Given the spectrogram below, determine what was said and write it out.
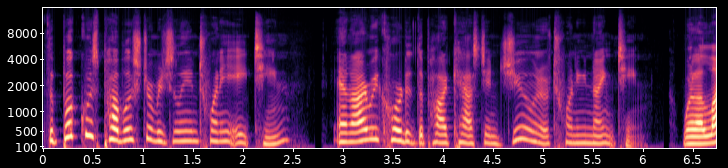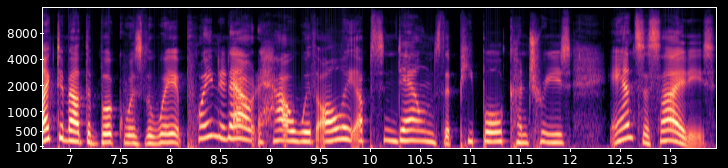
The book was published originally in 2018, and I recorded the podcast in June of 2019. What I liked about the book was the way it pointed out how, with all the ups and downs that people, countries, and societies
